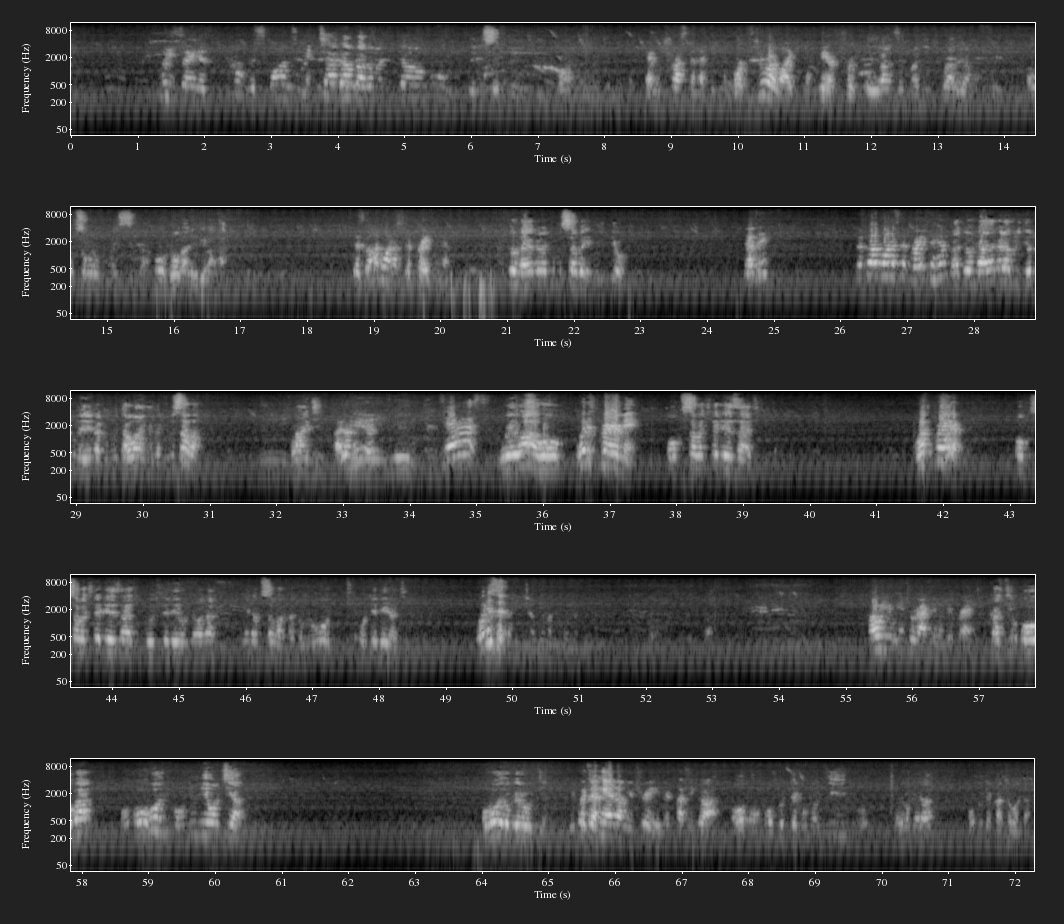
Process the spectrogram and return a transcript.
What he's saying is, come, respond to me. kyagamba agamanyi jangu teesefentikwana And trust Him that He can work through our life and bear fruit. era nze mmanyi nti bw'abeera muffe osobola okumwesiga onoobala ebibala Does God want us to pray to Him? katonda ayagala tumusabe bulijjo Does He? Does God want us to pray to Him? katonda ayagala bulijjo tubeere nga tumutawanya nga tumusaba wangi I don't hear. Yes. weewaawo What does prayer mean? okusaba kitegeeza ki What's prayer? Okusaba kitegeeza ki bwekitegeera otyawaga ngenda kusaba katonda oba otegeera ki? How are you interacting when you're praying? kati oba oba onyumya otya oba oyogera otya You put your hand on your tree you're touching God. Okutte ku muti oyogera okutte katonda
